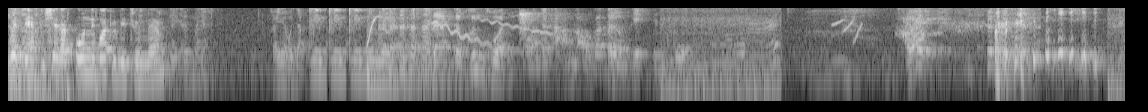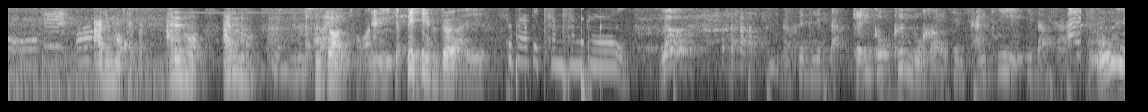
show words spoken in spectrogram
Wait, they have to share that only bottle between them? ใช้อย่างประหยัดมีมีมีมึงนั่นแหละแดงเกือบครึ่งขวด ก่อนจะถามเราก็เติมพริกเฮ้ย Add more pepper. Add more. Add more. He's done. ช้อนนี้จะ He's done. สุภาษิตคำพังเพย เลิก น้ำขึ้นให้รีบตัก เข็นคุกขึ้นภูเขา เห็นช้างขี้ที่ตามช้าง Ooh.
